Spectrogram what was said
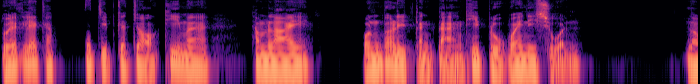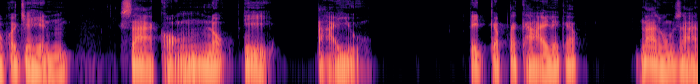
ตัวเล็กๆครับกระจิบกระจอกที่มาทำลายผลผลิตต่างๆ ที่ปลูกไว้ในสวน เราก็จะเห็นซากของนกที่ตายอยู่ ติดกับตะข่ายเลยครับ น่าสงสาร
